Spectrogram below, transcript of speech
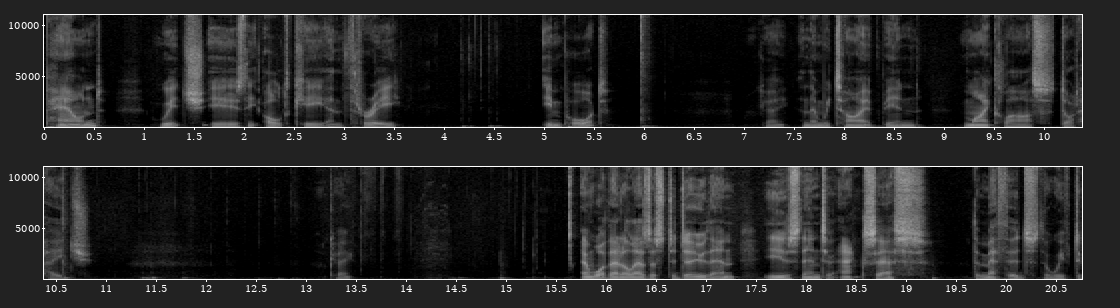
pound, which is the alt key and 3, import. Okay, and then we type in myclass.h. Okay. And what that allows us to do then is then to access the methods that we've de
